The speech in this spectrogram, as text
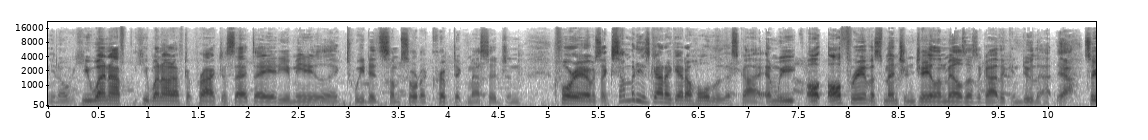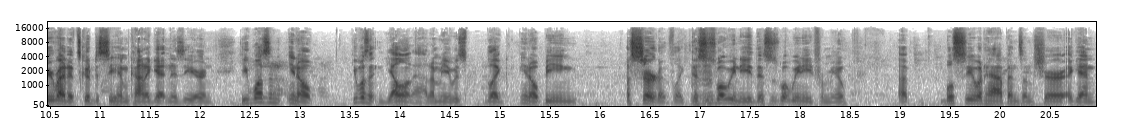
you know, he went after he went out after practice that day, and he immediately like tweeted some sort of cryptic message, and Fauria was like, somebody's got to get a hold of this guy, and we all, all three of us mentioned Jalen Mills as a guy that can do that. Yeah. So you're right. It's good to see him kind of get in his ear, and he wasn't, you know, he wasn't yelling at him. He was like, you know, being assertive. Like, this Mm-hmm. is what we need. This is what we need from you. Uh, we'll see what happens. I'm sure. Again,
